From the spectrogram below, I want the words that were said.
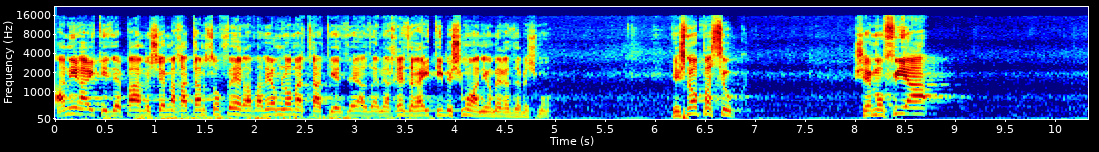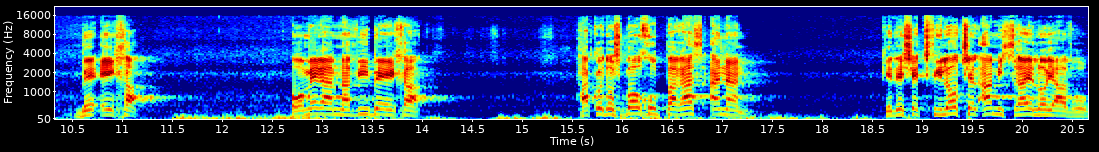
אני ראיתי את זה פעם בשם החתם סופר, אבל היום לא מצאתי את זה, אז אני אחרי זה ראיתי בשמו, אני אומר את זה בשמו. ישנו פסוק שמופיע באיכה. אומר הנביא באיכה, הקדוש ברוך הוא פרס ענן כדי שתפילות של עם ישראל לא יעברו,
